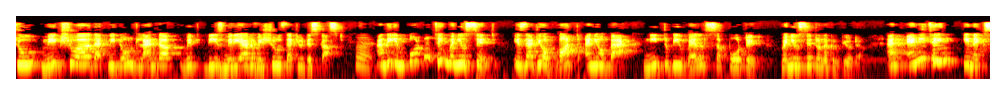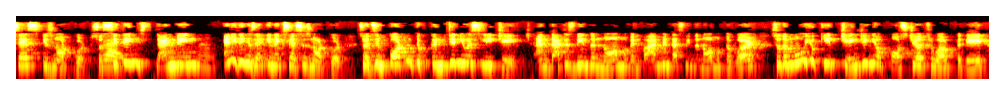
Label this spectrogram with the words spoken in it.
to make sure that we don't land up with these myriad of issues that you discussed. Hmm. And the important thing when you sit is that your butt and your back need to be well supported when you sit on a computer. And anything in excess is not good. So right. sitting, standing, hmm. anything is in excess is not good. So it's hmm. important to continuously change. And that has been the norm of environment. That's been the norm of the world. So the more you keep changing your posture throughout the day,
